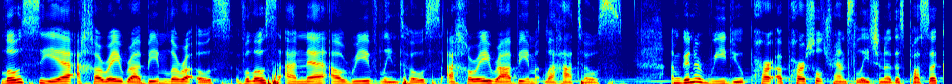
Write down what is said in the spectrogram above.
"Lo siyeh acharei rabim leraos, velos ane al riv lintos acharei rabim lahatos." I'm going to read you par- a partial translation of this pasuk,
